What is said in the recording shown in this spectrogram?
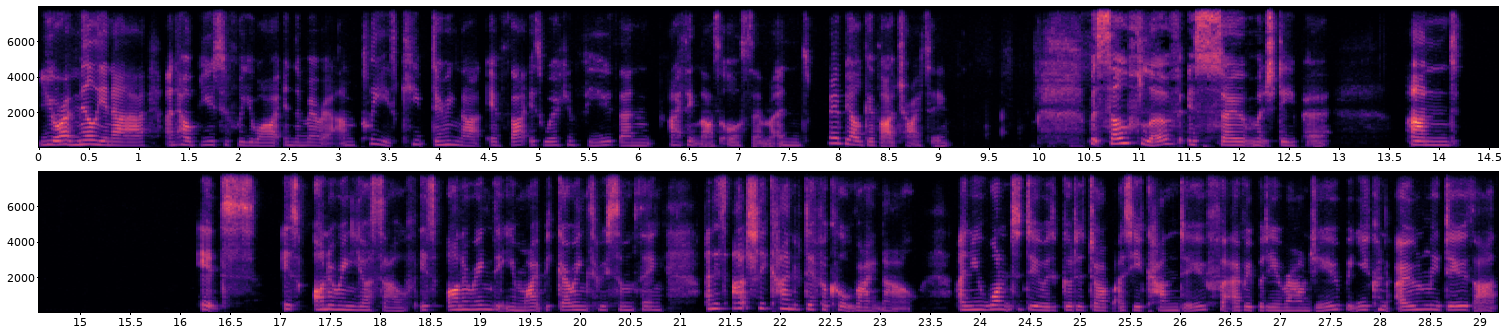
you're a millionaire and how beautiful you are in the mirror. And please keep doing that. If that is working for you, then I think that's awesome. And maybe I'll give that a try too. But self love is so much deeper. And it's it's honoring yourself it's honoring that you might be going through something and it's actually kind of difficult right now and you want to do as good a job as you can do for everybody around you but you can only do that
